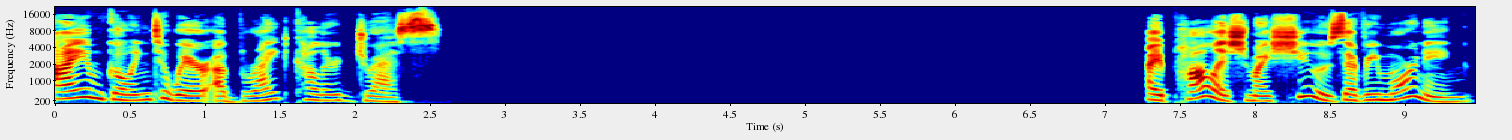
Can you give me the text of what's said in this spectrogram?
I am going to wear a bright colored dress. I polish my shoes every morning.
